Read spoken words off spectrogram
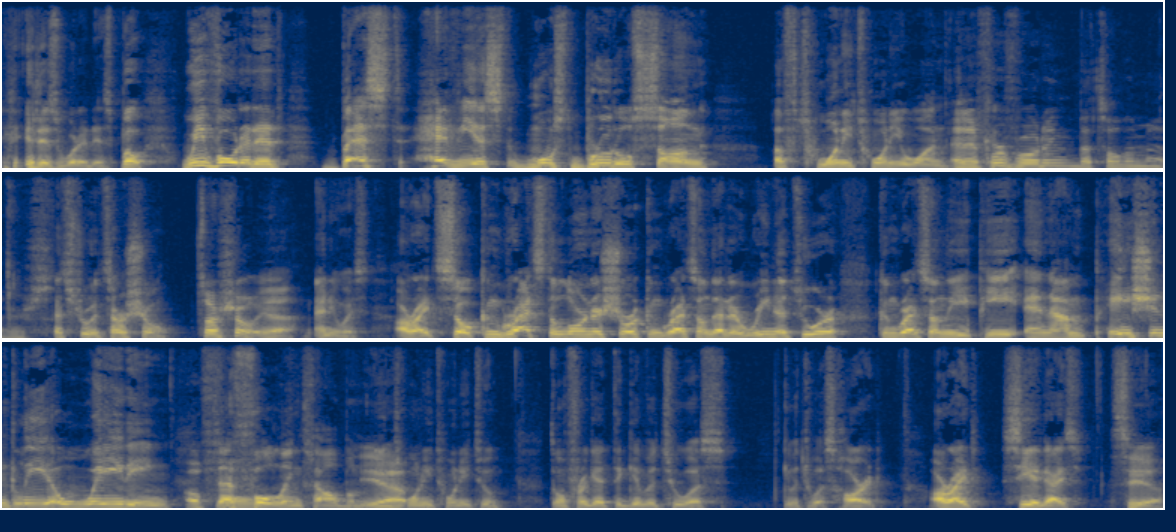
it is what it is. But we voted it best, heaviest, most brutal song of 2021. And if we're voting, that's all that matters. That's true. It's our show. It's our show, yeah. Anyways, all right. So congrats to Lorna Shore. Congrats on that arena tour. Congrats on the EP. And I'm patiently awaiting A that full- full length album in 2022. Don't forget to give it to us. Give it to us hard. All right. See you guys. See ya.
